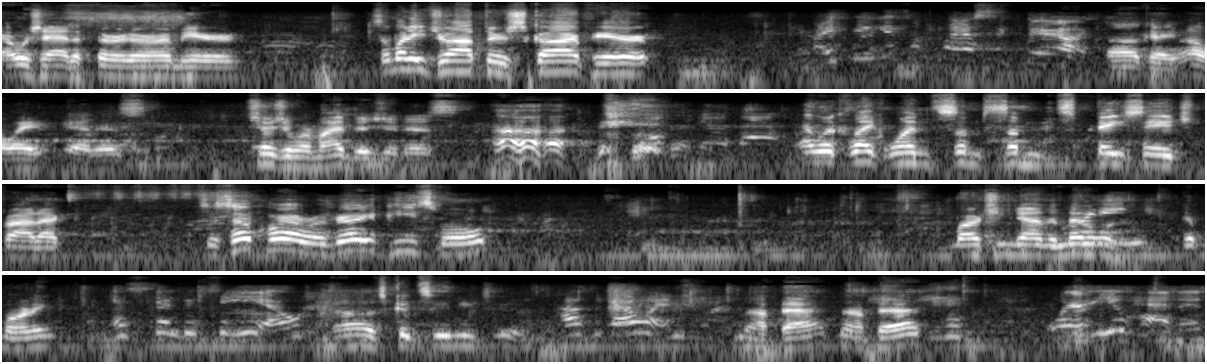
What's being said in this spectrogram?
I wish I had a third arm here. Somebody dropped their scarf here. I think it's a plastic bag. Okay. Oh wait, yeah, it is. Shows you where my vision is. I look like one some some space age product. So so far we're very peaceful. Marching down the middle. Morning. Good morning. It's good to see you. Oh, it's good seeing you too. How's it going? Not bad, not bad. Where are you headed?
